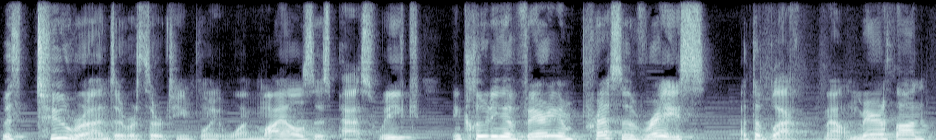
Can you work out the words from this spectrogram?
with two runs over 13.1 miles this past week, including a very impressive race at the Black Mountain Marathon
